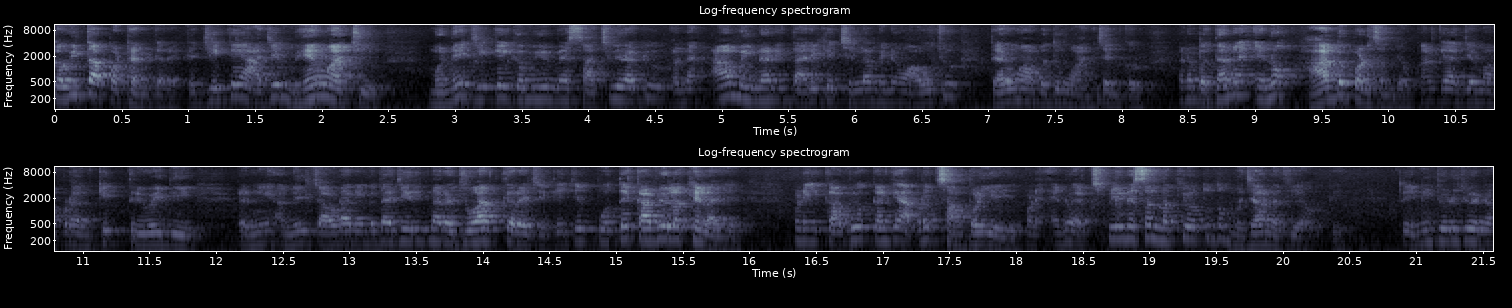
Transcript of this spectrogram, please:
કવિતા પઠન કરે કે જે કંઈ આજે મેં વાંચ્યું, મને જે કંઈ ગમ્યું મેં સાચવી રાખ્યું અને આ મહિનાની તારીખે છેલ્લા મહિને હું આવું છું, ત્યારે હું આ બધું વાંચન કરું. અને બધાને એનો હાર્દ પણ સમજાવું, કારણ કે જેમ આપણે અંકિત ત્રિવેદી એની અનિલ ચાવડાની બધા જે રીતના રજૂઆત કરે છે કે જે પોતે કાવ્યો લખેલા છે, પણ એ કાવ્યો કારણ કે આપણે સાંભળીએ છીએ, પણ એનું એક્સપ્લેનેશન નથી હોતું તો મજા નથી આવતી. તો એની જોડે જો એનો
